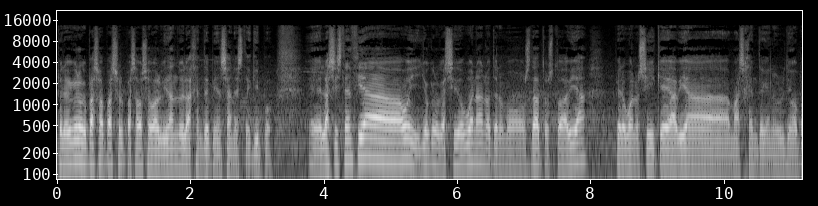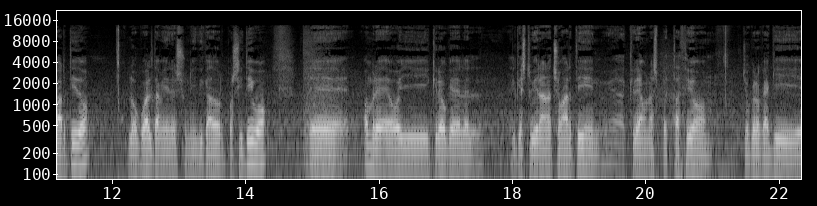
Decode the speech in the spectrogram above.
pero yo creo que paso a paso el pasado se va olvidando y la gente piensa en este equipo. La asistencia hoy yo creo que ha sido buena, no tenemos datos todavía, pero bueno, sí que había más gente que en el último partido lo cual también es un indicador positivo. Eh, hombre, hoy creo que el, el, que estuviera Nacho Martín crea una expectación, yo creo que aquí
